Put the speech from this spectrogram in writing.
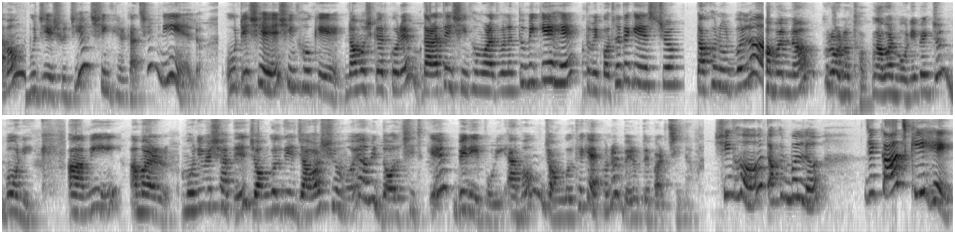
এবং বুঝিয়ে সুজিয়ে সিংহের কাছে নিয়ে এলো। উট এসে সিংহকে নমস্কার করে দাঁড়াতে সিংহ মহারাজ বললেন তুমি কে হে? তুমি কোথা থেকে এসছো? তখন উট বলল আমার নাম ক্রণথক আমার মনিব একজন বণিক। আমি আমার মনিবের সাথে জঙ্গল দিয়ে যাওয়ার সময় আমি দল ছিটকে বেরিয়ে পড়ি এবং জঙ্গল থেকে এখন আর বেরোতে পারছি না। সিংহ তখন বলল যে কাজ কি হে?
